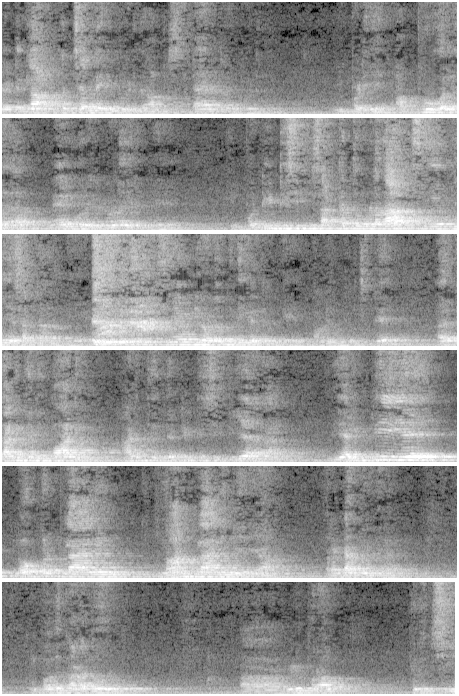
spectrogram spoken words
ரைட்டுங்களா அப்போ சென்னைக்கு போயிடுது ஆஃபீஸ் டைரக்டர் போயிடுது. இப்படி அப்ரூவலில் மேல்முறையீடோடு இருக்கு. இப்போ டிடிசிபி சட்டத்துக்குள்ளதா சிஎம்டிஏ சட்டம் இருக்கு. சிஎம்டியோட விதிகள் இருக்கு அப்படின்னு புரிச்சுட்டு அது தனித்தனி பாடி அடுத்து இந்த டிடிசிபியை எல்பிஏ லோக்கல் பிளானிங் நான் பிளானிங் ஏரியா ரெண்டா பிரிக்கிறாங்க இப்போ வந்து கடலூர் விழுப்புரம் திருச்சி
